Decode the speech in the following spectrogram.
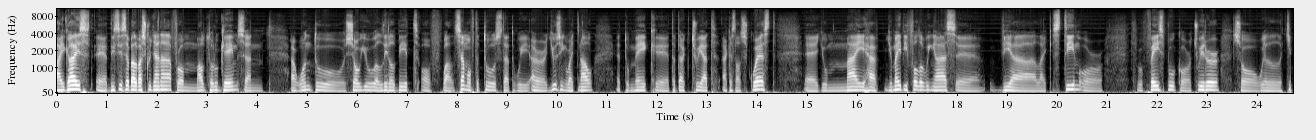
Hi guys, uh, this is Abel Bascuñana from Autoloot Games and I want to show you a little bit of, well, some of the tools that we are using right now uh, to make uh, the Dark Triad a Castle Quest. Uh, you might have, you may be following us uh, via like Steam or through Facebook or Twitter, so we'll keep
